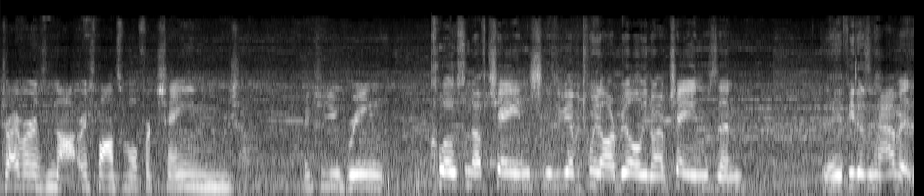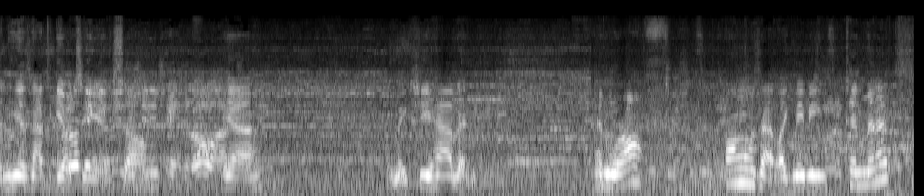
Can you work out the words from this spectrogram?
driver is not responsible for change. Make sure you bring close enough change because if you have a $20 bill and you don't have change, then if he doesn't have it, then he doesn't have to give it to you. you So any change at all, yeah, but make sure you have it. And we're off. How long was that? Like maybe 10 minutes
